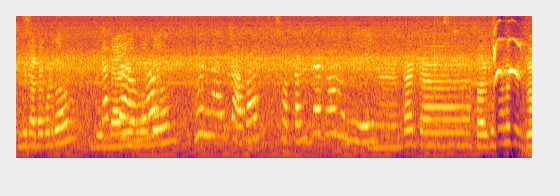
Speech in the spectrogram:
তুমি টাটা করে দাও। গুড নাইট বলো হ্যাঁ টাটা। সবাই খুব ভালো থেকো।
